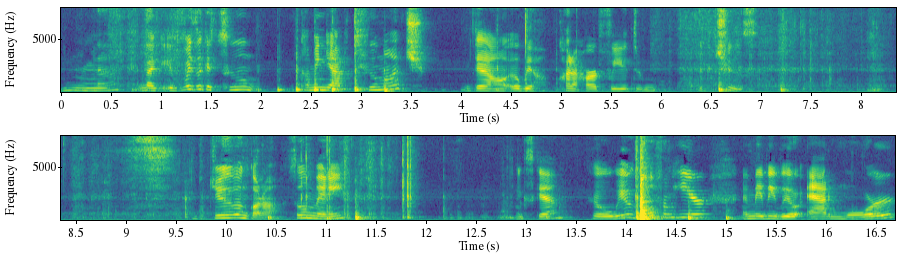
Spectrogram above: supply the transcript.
No, like if it's like too coming up too much, then it'll be kind of hard for you to, to choose. 十分かな So many. Next again. So we'll go from here and maybe we'll add more.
